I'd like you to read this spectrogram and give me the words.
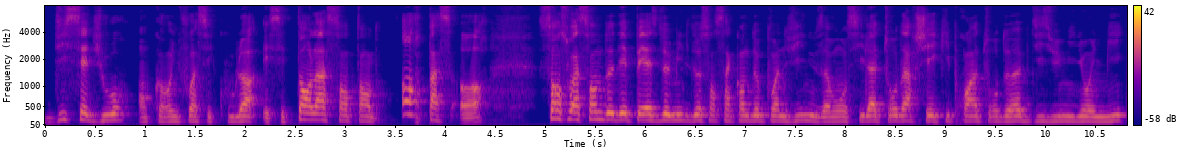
17 jours. Encore une fois, ces coûts-là et ces temps-là s'entendent hors passe hors. 162 DPS, 2252 points de vie. Nous avons aussi la tour d'archer qui prend un tour de hub, 18 millions et demi.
